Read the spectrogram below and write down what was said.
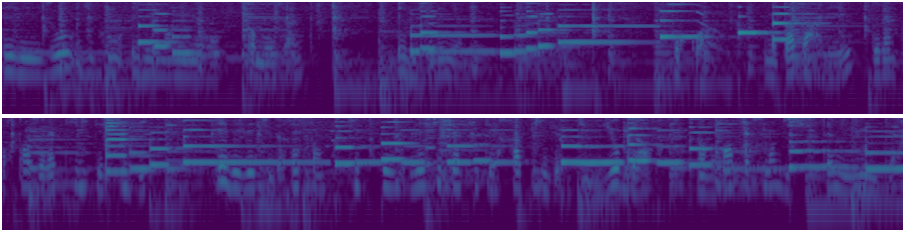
et les oligo-éléments minéraux comme le zinc et le sélénium. Pourquoi ne pas parler de l'importance de l'activité physique et des études récentes qui prouvent l'efficacité rapide du yoga dans le renforcement du système immunitaire?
